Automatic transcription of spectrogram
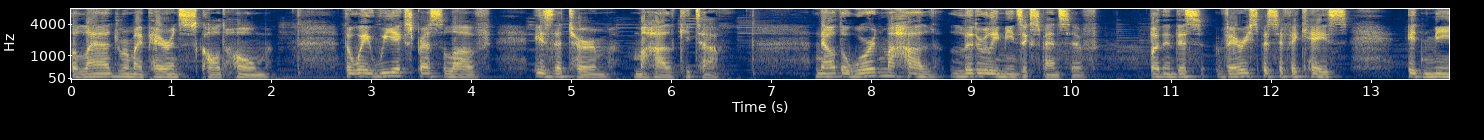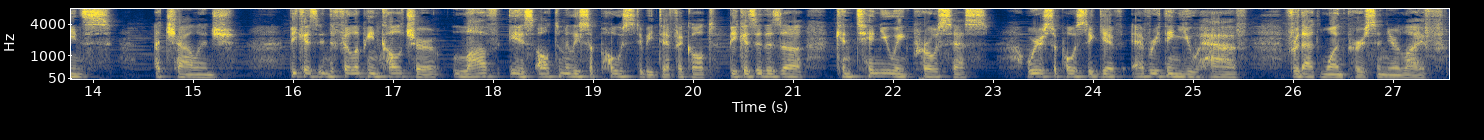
the land where my parents is called home, the way we express love is the term mahal kita. Now, the word mahal literally means expensive, but in this very specific case, it means a challenge. Because in the Philippine culture, love is ultimately supposed to be difficult because it is a continuing process where you're supposed to give everything you have for that one person in your life.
